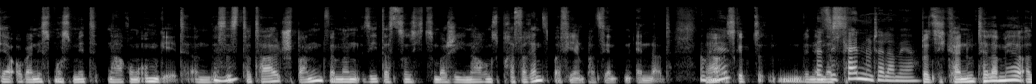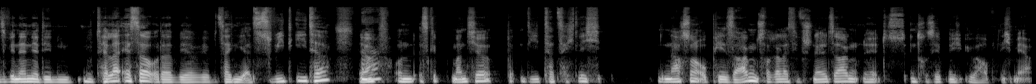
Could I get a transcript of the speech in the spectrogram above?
der Organismus mit Nahrung umgeht. Und das mhm. ist total spannend, wenn man sieht, dass sich zum Beispiel die Nahrungspräferenz bei vielen Patienten ändert. Okay. Ja, es gibt, wir plötzlich das, kein Nutella mehr. Plötzlich kein Nutella mehr. Also wir nennen ja die Nutella-Esser oder wir, wir bezeichnen die als Sweet Eater. Ja. Aha. Und es gibt manche, die tatsächlich nach so einer OP sagen, und zwar relativ schnell sagen, nee, das interessiert mich überhaupt nicht mehr.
